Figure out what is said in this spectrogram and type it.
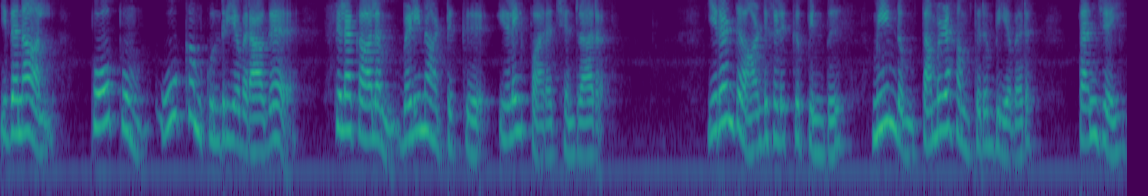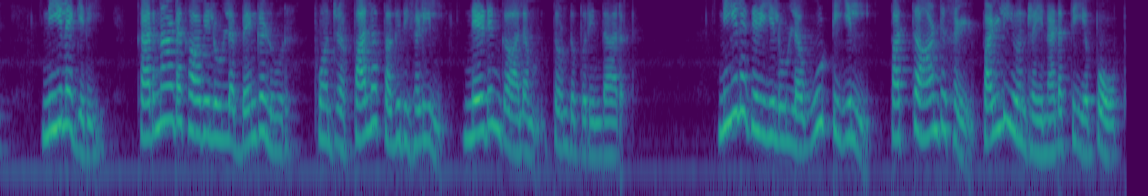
இதனால் போப்பும் ஊக்கம் குன்றியவராக சில காலம் வெளிநாட்டுக்கு இளைப்பாரச் சென்றார். இரண்டு ஆண்டுகளுக்கு பின்பு மீண்டும் தமிழகம் திரும்பியவர் தஞ்சை நீலகிரி கர்நாடகாவில் உள்ள பெங்களூர் போன்ற பல பகுதிகளில் நெடுங்காலம் தொண்டு புரிந்தார். நீலகிரியில் உள்ள ஊட்டியில் பத்து ஆண்டுகள் பள்ளியொன்றை நடத்திய போப்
